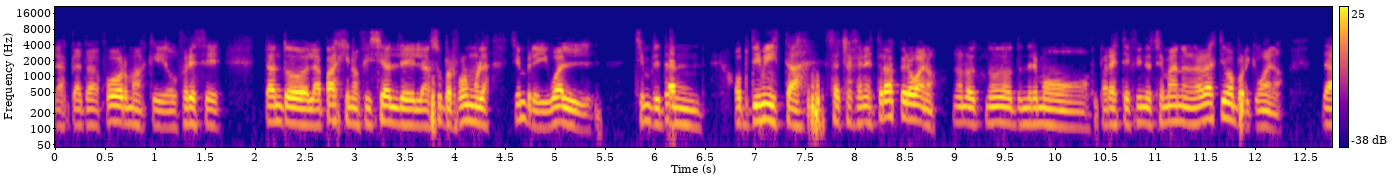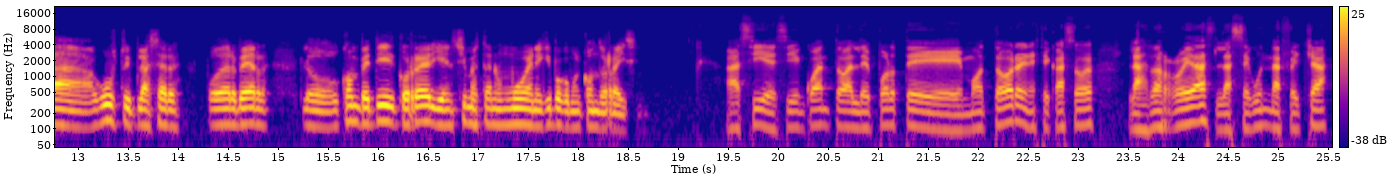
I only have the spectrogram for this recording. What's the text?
las plataformas que ofrece tanto la página oficial de la Super Fórmula, siempre igual, siempre tan optimista Sacha Fenestras, pero bueno, no lo, no lo tendremos para este fin de semana, una lástima, porque bueno, da gusto y placer poder verlo competir, correr y encima estar en un muy buen equipo como el Condor Racing. Así es, y en cuanto al deporte motor, en este caso las dos ruedas, la segunda fecha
